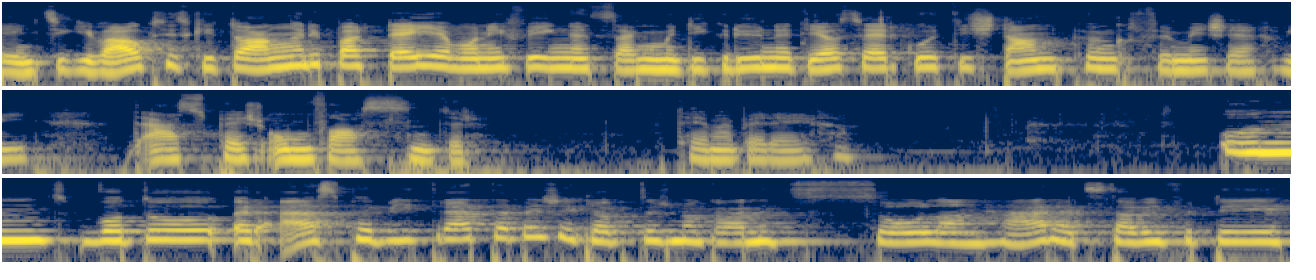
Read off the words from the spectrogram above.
die einzige Wahl. Es gibt auch andere Parteien, wo ich finde, sagen wir die Grünen, die auch sehr gute Standpunkte. Für mich ist wie die SP ist umfassender Themenbereiche. Und wo du der SP beitreten bist, ich glaube, das ist noch gar nicht so lange her, hat es da wie für dich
